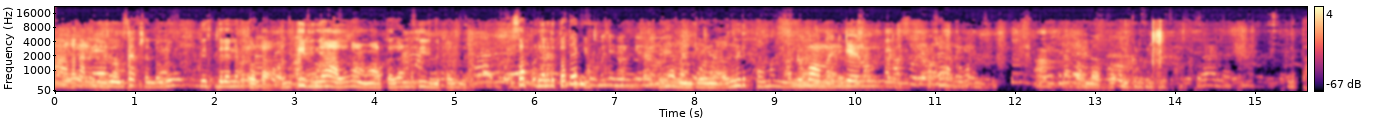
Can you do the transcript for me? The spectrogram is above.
ആകെ നല്ല ഒരു ഒരു സെക്ഷന്റെ ഒരു ഇതിൽ തന്നെ എടുത്തോട്ടാ. തിരിഞ്ഞ് ആകെ കാണും. ആൾക്കാർ കാണുമ്പോൾ തിരിഞ്ഞിട്ടാ സപ്പ് ഇങ്ങനെ എടുത്താ ഒരു മൊമെന്റ് ആണ് അങ്ങനെ എടുത്താൽ മതി. എടുത്താ.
